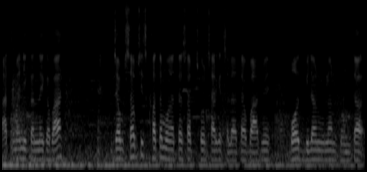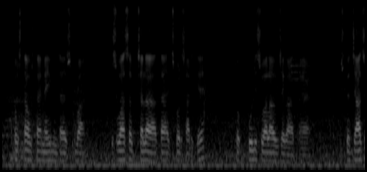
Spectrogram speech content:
आत्मा निकलने के बाद जब सब चीज़ ख़त्म हो जाता है, सब छोड़ छाड़ के चला जाता है, बाद में बहुत विलन विलन घूमता, खोजता, उजता नहीं मिलता है उसके बाद उसके बाद सब चला जाता है छोड़ छाड़ के तो पुलिस वाला उस जगह आता है। उसको जाँच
